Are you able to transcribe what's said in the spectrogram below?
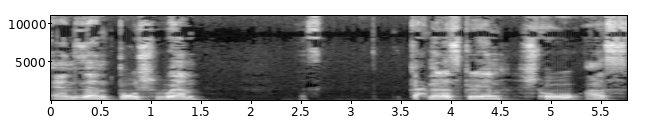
and then push when camera screen show us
